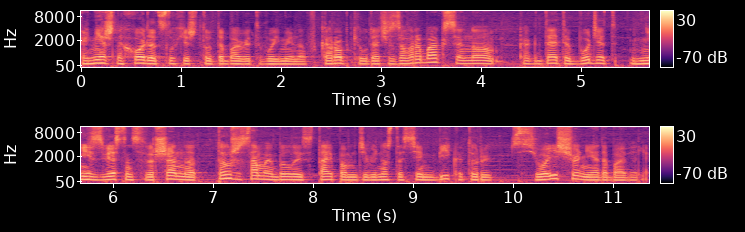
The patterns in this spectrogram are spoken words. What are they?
Конечно, ходят слухи, что добавят его именно в коробке удачи за варбаксы, но когда это будет, неизвестно совершенно. То же самое было и с тайпом 97B, который все еще не добавили.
